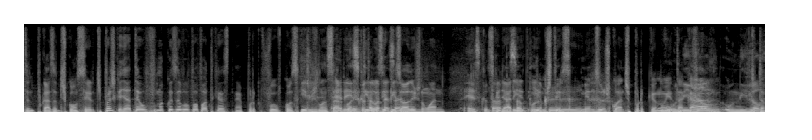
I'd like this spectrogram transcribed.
Tanto por causa dos concertos. Pois, se calhar, até houve uma coisa boa para o podcast, né? Porque conseguimos lançar Era isso que eu estava 42 a pensar. episódios num ano. É isso que eu Se estava a pensar. ia- íamos ter menos uns quantos, porque eu não ia estar cá. o nível de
